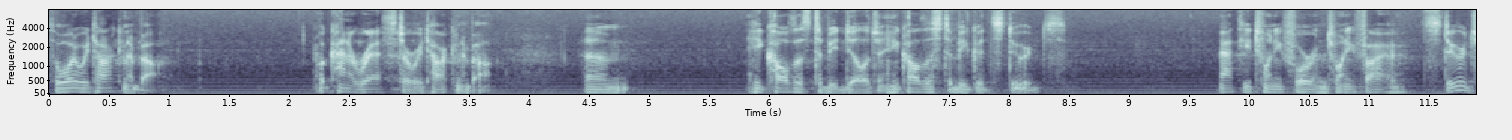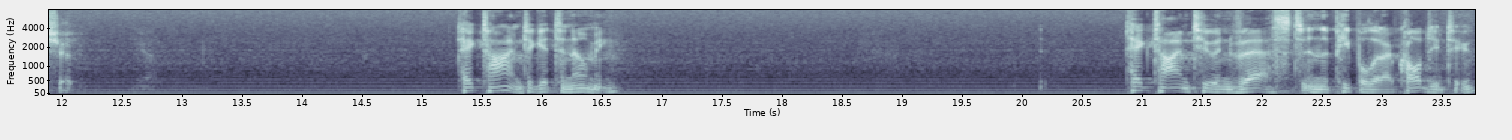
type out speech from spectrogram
So, what are we talking about? What kind of rest are we talking about? Um, he calls us to be diligent, he calls us to be good stewards. Matthew 24 and 25, stewardship. Yeah. Take time to get to know me. Take time to invest in the people that I've called you to.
